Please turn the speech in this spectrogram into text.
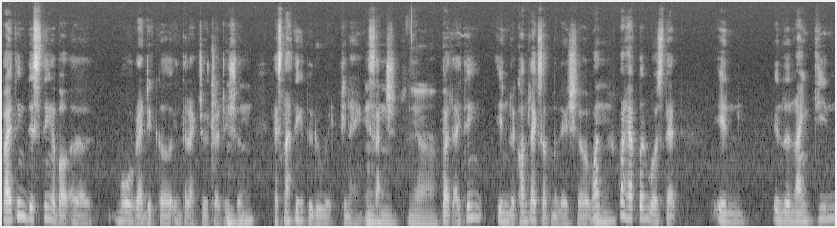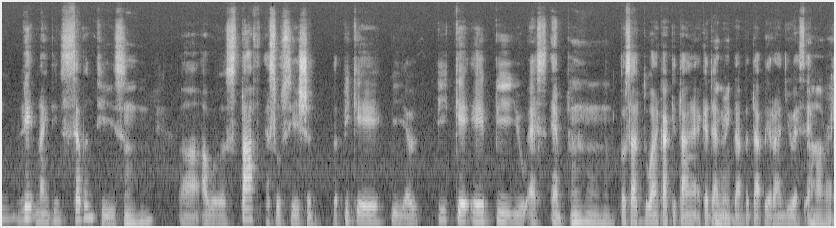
But I think this thing about a more radical intellectual tradition. Has nothing to do with Penang as such. Mhm. Yeah. But I think in the context of Malaysia, what Mhm. what happened was that in in the nineteen late nineteen seventies, Mm-hmm. uh, our staff association, the PKA, PKAPUSM, Mm-hmm. Persatuan Kaki Tangan Akademik dan Pentadbiran USM, Ah, right.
